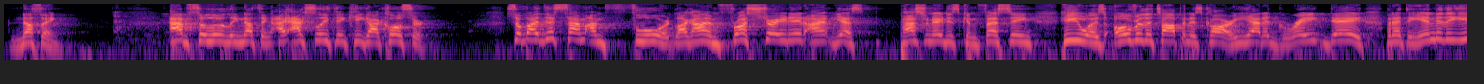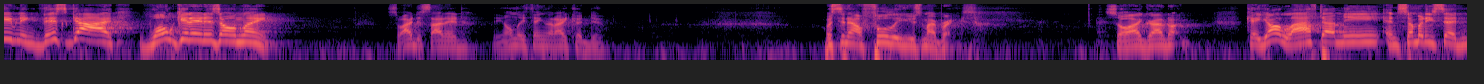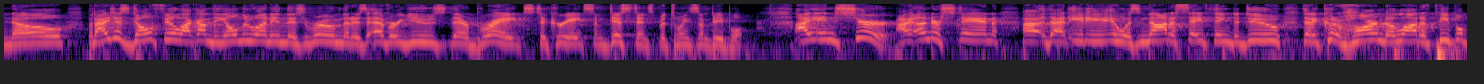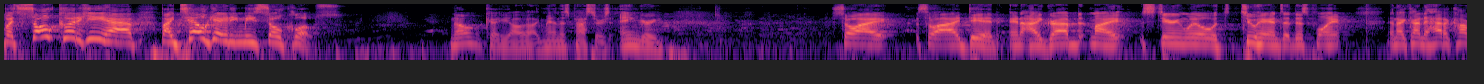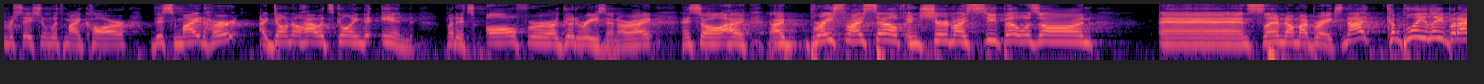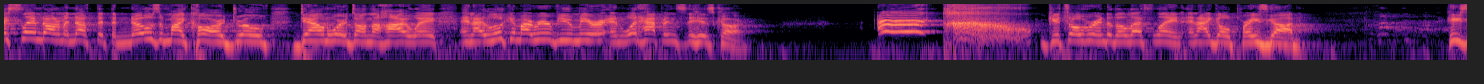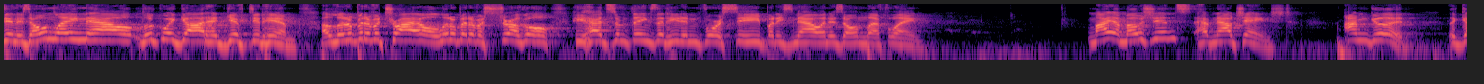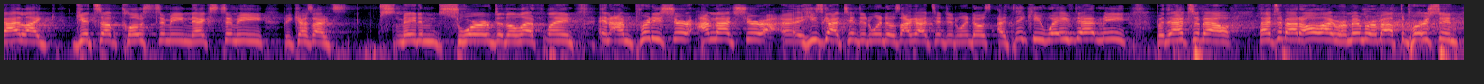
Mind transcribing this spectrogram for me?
Nothing. Absolutely nothing. I actually think he got closer. So by this time, I'm floored. Like I am frustrated. I yes, Pastor Nate is confessing he was over the top in his car. He had a great day, but at the end of the evening, this guy won't get in his own lane. So I decided the only thing that I could do was to now fully use my brakes. So I grabbed on. Okay, y'all laughed at me and somebody said no, but I just don't feel like I'm the only one in this room that has ever used their brakes to create some distance between some people. I ensure, I understand uh, that it, it was not a safe thing to do, that it could have harmed a lot of people, but so could he have by tailgating me so close. No? Okay, y'all are like, man, this pastor is angry. So I, so I did, and I grabbed my steering wheel with two hands at this point, and I kind of had a conversation with my car. This might hurt. I don't know how it's going to end, but it's all for a good reason, all right? And so I, I braced myself, ensured my seatbelt was on, and slammed on my brakes. Not completely, but I slammed on them enough that the nose of my car drove downwards on the highway. And I look in my rearview mirror, and what happens to his car? Gets over into the left lane, and I go, Praise God. He's in his own lane now. Look what God had gifted him. A little bit of a trial, a little bit of a struggle. He had some things that he didn't foresee, but he's now in his own left lane. My emotions have now changed. I'm good. The guy like gets up close to me, next to me because I made him swerve to the left lane. And I'm pretty sure, I'm not sure, uh, he's got tinted windows, I got tinted windows. I think he waved at me, but that's about, that's about all I remember about the person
